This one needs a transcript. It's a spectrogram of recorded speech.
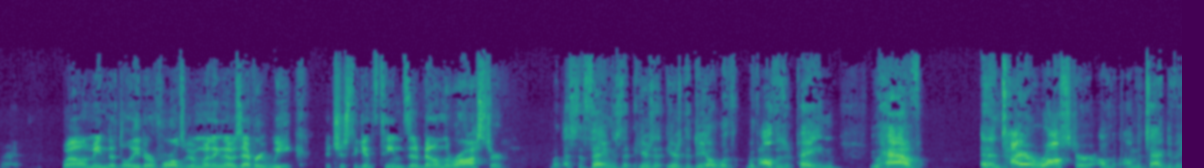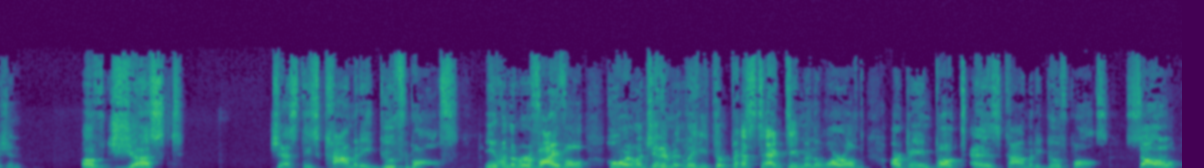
Right. Well, I mean, the Deleters of Worlds been winning those every week. It's just against teams that have been on the roster. But that's the thing is that here's the, here's the deal with with Authors of Pain. You have an entire roster of on the tag division of just just these comedy goofballs. Even the revival, who are legitimately the best tag team in the world, are being booked as comedy goofballs. So mm-hmm.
